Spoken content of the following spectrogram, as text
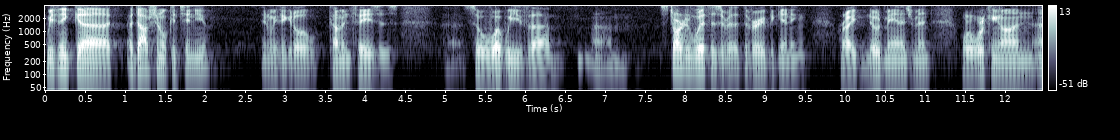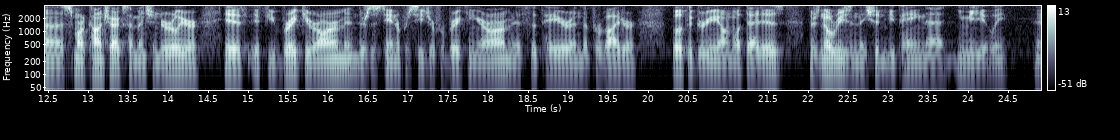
We think uh, adoption will continue, and we think it'll come in phases so what we've uh, um, started with is at the very beginning, right? Node management. We're working on uh, smart contracts. I mentioned earlier, if if you break your arm, there's a standard procedure for breaking your arm, and if the payer and the provider both agree on what that is, there's no reason they shouldn't be paying that immediately, uh,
